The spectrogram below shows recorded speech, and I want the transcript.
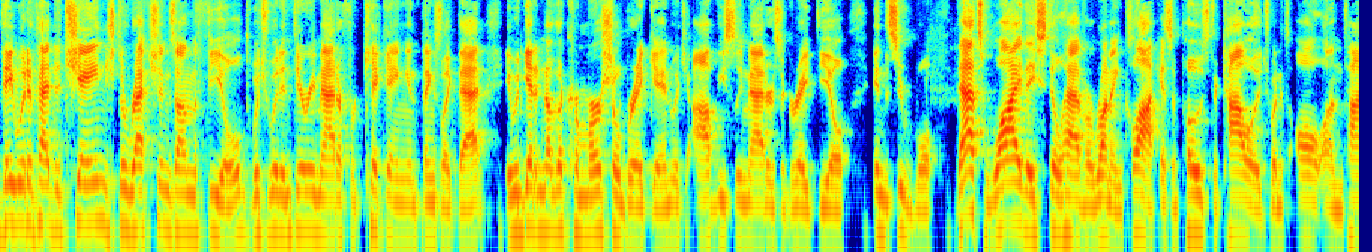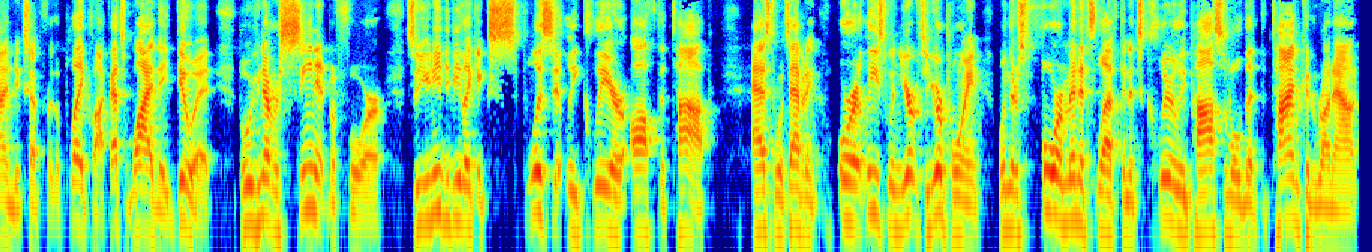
they would have had to change directions on the field, which would in theory matter for kicking and things like that. It would get another commercial break in, which obviously matters a great deal in the Super Bowl. That's why they still have a running clock as opposed to college when it's all untimed except for the play clock. That's why they do it. But we've never seen it before. So you need to be like explicitly clear off the top as to what's happening, or at least when you're to your point, when there's four minutes left and it's clearly possible that the time could run out,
